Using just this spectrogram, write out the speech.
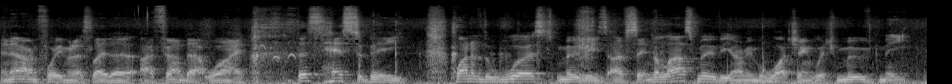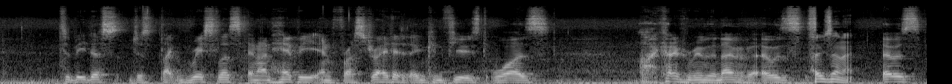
an hour and forty minutes later, I found out why. this has to be one of the worst movies I've seen. The last movie I remember watching, which moved me to be this just like restless and unhappy and frustrated and confused, was. Oh, I can't even remember the name of it. It was Who's in it? it was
